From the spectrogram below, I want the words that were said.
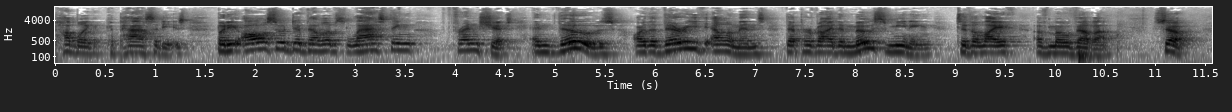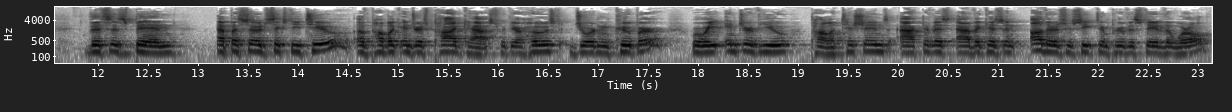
public capacities, but he also develops lasting friendships. And those are the very elements that provide the most meaning to the life of Moe Vela. So, this has been episode 62 of Public Interest Podcast with your host, Jordan Cooper, where we interview politicians, activists, advocates, and others who seek to improve the state of the world.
